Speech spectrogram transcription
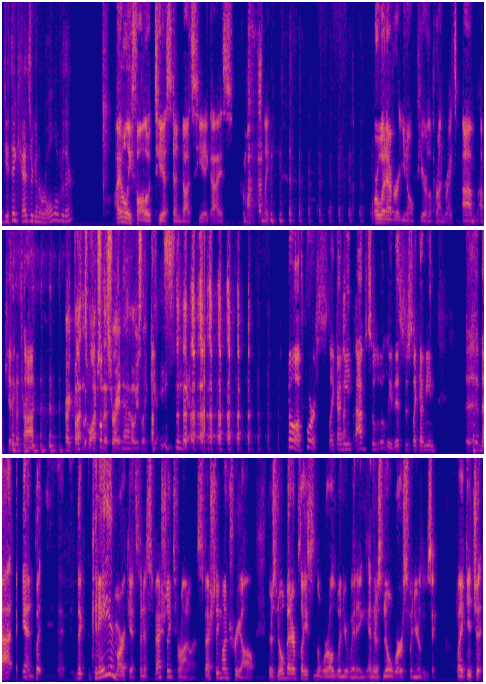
do you think heads are going to roll over there? I only follow tsn.ca guys. Come on. Like, or whatever, you know, Pierre LeBrun writes. Um, I'm kidding. That's Uh. Craig Button's watching this right now. He's like, yes. No, of course. Like, I mean, absolutely. This is like, I mean, uh, that again, but the Canadian markets, and especially Toronto, and especially Montreal, there's no better place in the world when you're winning, and there's no worse when you're losing. Like it just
